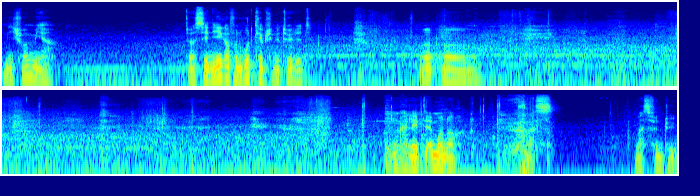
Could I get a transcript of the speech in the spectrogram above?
Nicht von mir. Du hast den Jäger von Rotkäppchen getötet. Oh oh. Er lebt ja immer noch. Krass. Was für ein Typ.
